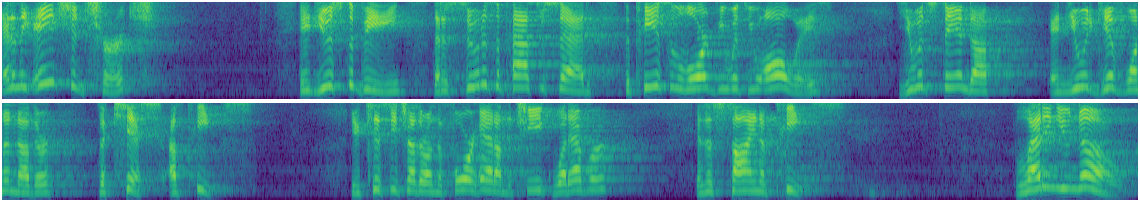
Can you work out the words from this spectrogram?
And in the ancient church, it used to be that as soon as the pastor said, The peace of the Lord be with you always, you would stand up and you would give one another the kiss of peace. You kiss each other on the forehead, on the cheek, whatever, is a sign of peace. Letting you know,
